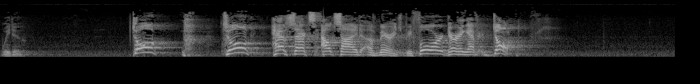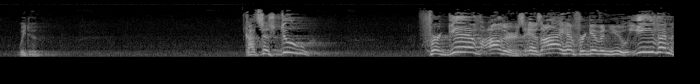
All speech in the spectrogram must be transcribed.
We do. Don't, don't have sex outside of marriage. Before, during, after. Don't. We do. God says, do. Forgive others as I have forgiven you. Even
